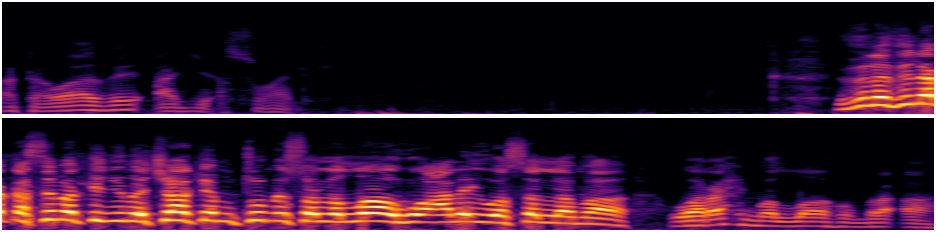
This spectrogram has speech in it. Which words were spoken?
atawadhe aje aswali. Vile vile akasema kinyume chake mtume salllahu alaihi wasalama warahima llahu mraa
